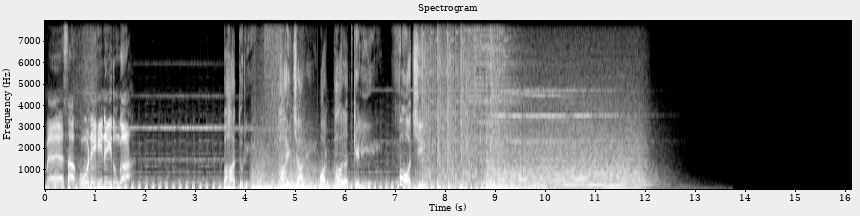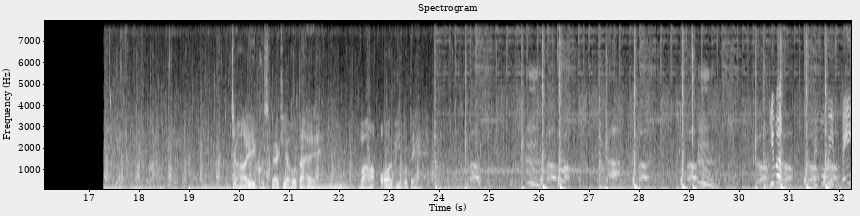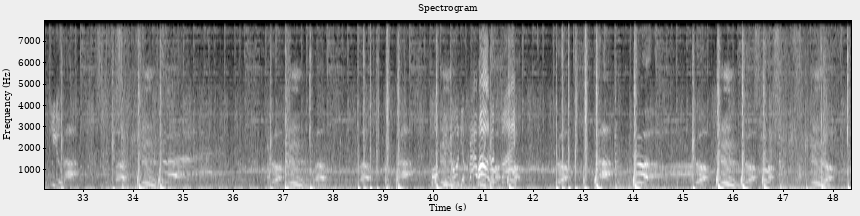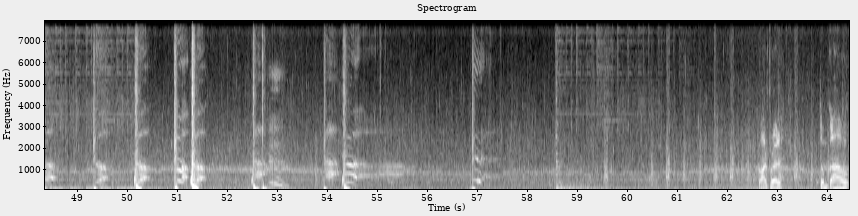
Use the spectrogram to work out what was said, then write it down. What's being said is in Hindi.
मैं ऐसा होने ही नहीं दूँगा। बहादुरी भाईचारे और भारत के लिए फौजी। जहाँ एक घुसपैठिया होता है वहाँ और भी होते हैं Give up before we make you. Hope you told your family goodbye. Corporal तुम कहाँ हो?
